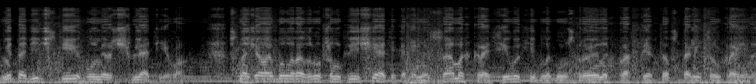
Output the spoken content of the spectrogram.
методически умерщвлять его. Сначала был разрушен Крещатик, один из самых красивых и благоустроенных проспектов столицы Украины.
